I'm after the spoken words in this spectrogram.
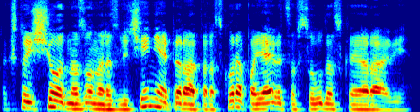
так что еще одна зона развлечений оператора скоро появится в Саудовской Аравии.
